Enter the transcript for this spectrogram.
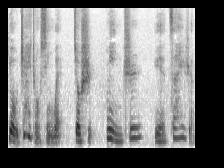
有这种行为，就是命之曰灾人。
